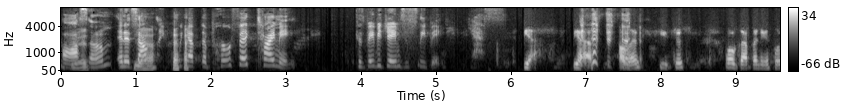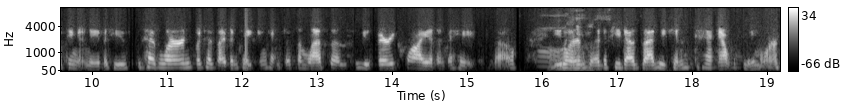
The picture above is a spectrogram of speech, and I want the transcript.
awesome. And it sounds like we have the perfect timing because baby James is sleeping. Yes. Yes, yes. Although he just woke up and he's looking at me, but he has learned because I've been taking him to some lessons. He's very quiet and behaved, so he learns that if he does that, he can hang out with me more.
